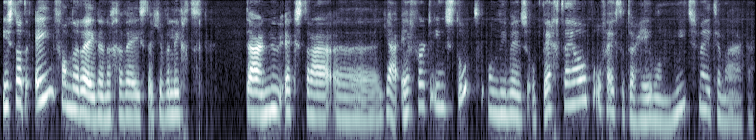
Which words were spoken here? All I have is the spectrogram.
is dat een van de redenen geweest dat je wellicht daar nu extra uh, ja, effort in stopt om die mensen op weg te helpen? Of heeft het er helemaal niets mee te maken?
